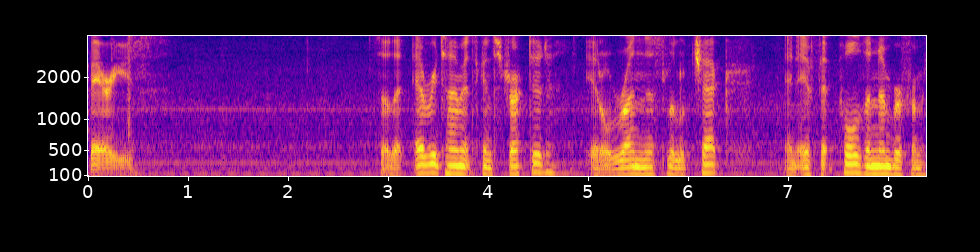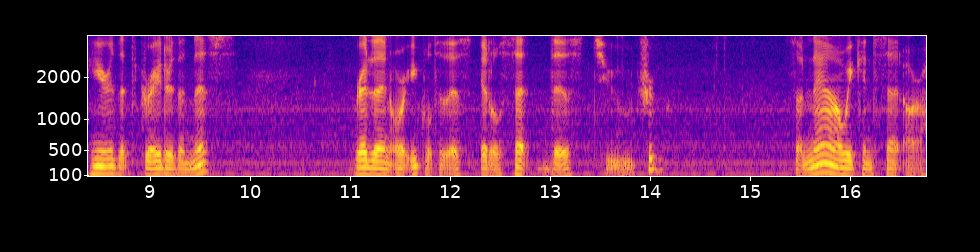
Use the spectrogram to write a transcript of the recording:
berries. So that every time it's constructed it'll run this little check and if it pulls a number from here that's greater than this, greater than or equal to this, it'll set this to true. So now we can set our,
